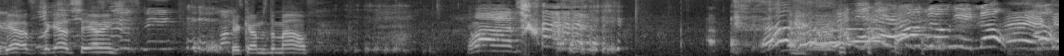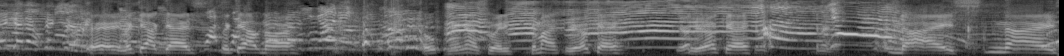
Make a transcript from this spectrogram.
Look out, look out, Sammy. Here comes the mouth. Come on. Hey, look out, guys. Look out, Nora. Oh, hang on, sweetie. Come on. You're okay. You're okay. Nice. Nice.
